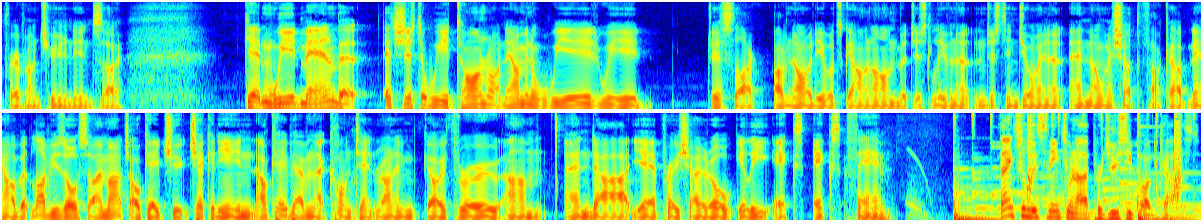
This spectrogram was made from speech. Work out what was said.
for everyone tuning in. So getting weird, man, but it's just a weird time right now. I'm in a weird weird just like I've no idea what's going on, but just living it and just enjoying it. And I'm going to shut the fuck up now. But love yous all so much. I'll keep ch- checking in. I'll keep having that content running, go through. Um, and uh, yeah, appreciate it all. Illy XX fam. Thanks for listening to another Producy podcast.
